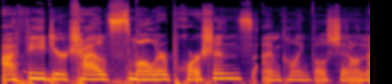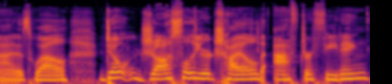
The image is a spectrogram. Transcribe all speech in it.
Uh, feed your child smaller portions. I'm calling bullshit on that as well. Don't jostle your child after feeding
